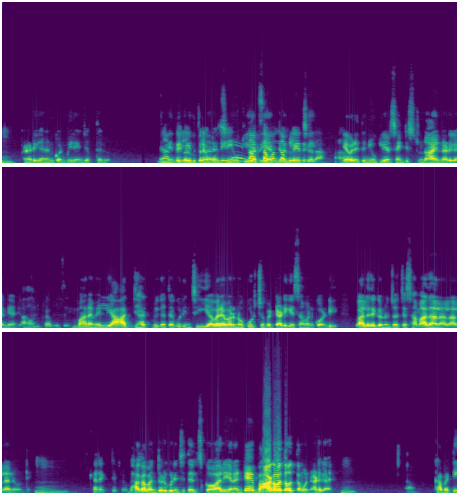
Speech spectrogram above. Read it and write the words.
అని అడిగాను అనుకోండి మీరు ఏం చెప్తారు ఎవరైతే న్యూక్లియర్ సైంటిస్ట్ ఉన్నో ఆయన అడగండి అని. మనం వెళ్ళి ఆధ్యాత్మికత గురించి ఎవరెవరినో కూర్చోబెట్టి అడిగేసాం అనుకోండి వాళ్ళ దగ్గర నుంచి వచ్చే సమాధానాలు అలానే ఉంటాయి. కరెక్టే భగవంతుడి గురించి తెలుసుకోవాలి అని అంటే భాగవతోత్తముని అడగాలి. కాబట్టి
